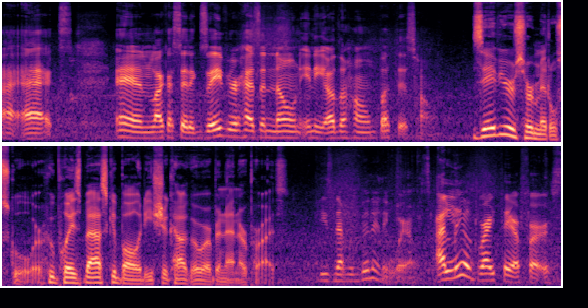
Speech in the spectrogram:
I asked. And like I said, Xavier hasn't known any other home but this home. Xavier's her middle schooler who plays basketball at East Chicago Urban Enterprise. He's never been anywhere else. I lived right there first.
